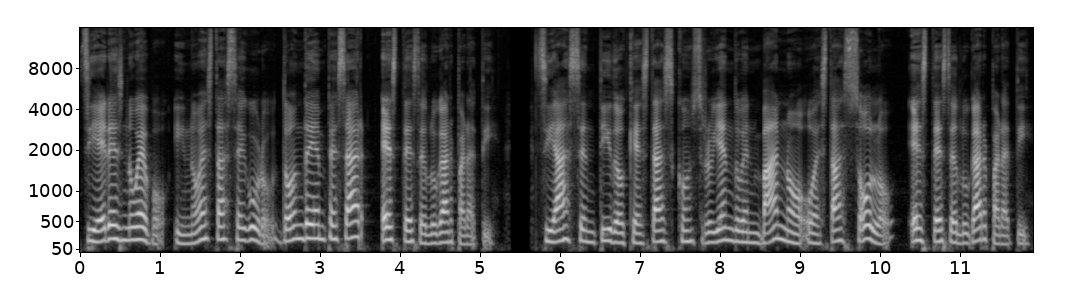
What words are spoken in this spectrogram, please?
Si eres nuevo y no estás seguro dónde empezar, este es el lugar para ti. Si has sentido que estás construyendo en vano o estás solo, este es el lugar para ti.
